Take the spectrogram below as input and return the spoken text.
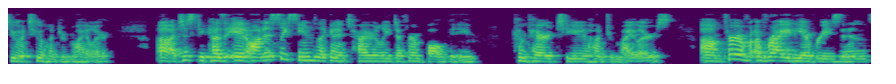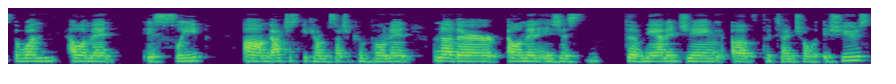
do a 200 miler," uh, just because it honestly seems like an entirely different ball game compared to 100 milers um, for a variety of reasons. The one element is sleep um, that just becomes such a component. Another element is just the managing of potential issues,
